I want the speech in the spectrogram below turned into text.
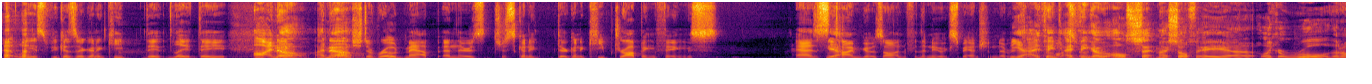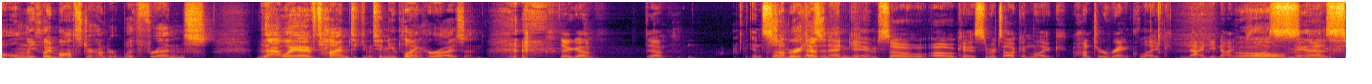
at least because they're gonna keep they like they. Oh, I know, I know. Launched a roadmap, and there's just gonna they're gonna keep dropping things as Yeah. time goes on for the new expansion. and Yeah, I think I think Hunter. I'll, set myself a uh, like a rule that I'll only play Monster Hunter with friends. That way, I have time to continue playing Horizon. There you go. Yeah. And Sunbreak Sunbreak has, has an end endgame. game, so oh, okay, so we're talking like Hunter rank like 99 plus. Oh, plus man. S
